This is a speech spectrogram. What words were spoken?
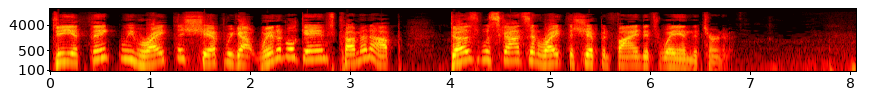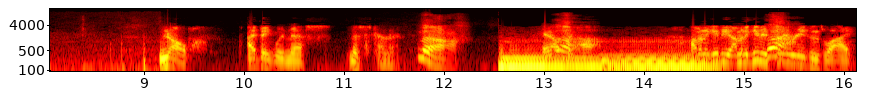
Do you think we right the ship? We got winnable games coming up. Does Wisconsin right the ship and find its way in the tournament? no, I think we miss miss the tournament. Ugh. And I'll, uh, I'm going to give you. I'm to give you Ah. three reasons why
